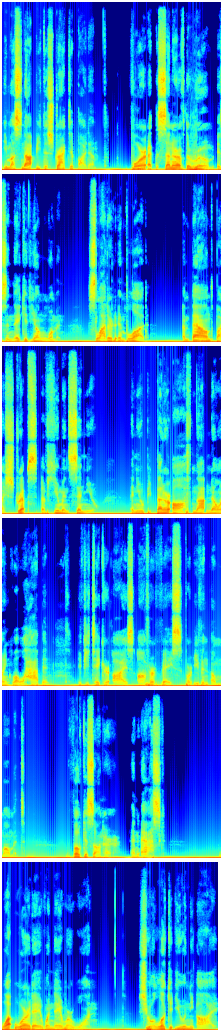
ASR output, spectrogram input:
You must not be distracted by them, for at the center of the room is a naked young woman, slathered in blood and bound by strips of human sinew, and you will be better off not knowing what will happen if you take your eyes off her face for even a moment. Focus on her and ask, What were they when they were one? She will look at you in the eye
